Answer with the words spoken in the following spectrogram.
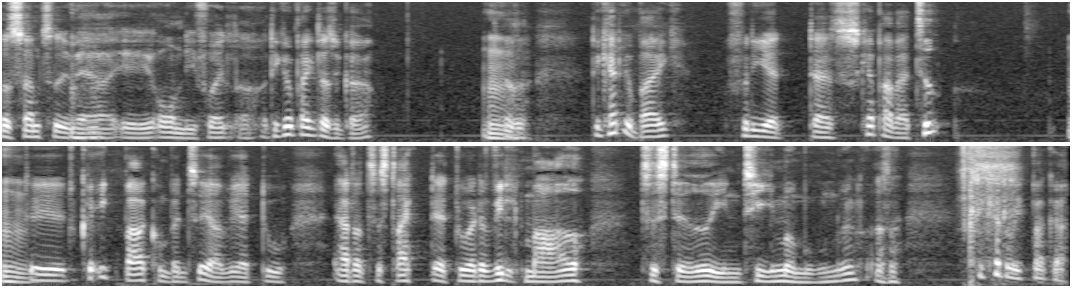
og samtidig være mm-hmm. øh, ordentlige forældre. Og det kan jo bare ikke lade sig gøre. Mm. Altså, det kan det jo bare ikke, fordi at der skal bare være tid. Mm. Det, du kan ikke bare kompensere ved, at du er der tilstrækkeligt, at du er der vildt meget til stede i en time om ugen. Vel? Altså, det kan du ikke bare gøre.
